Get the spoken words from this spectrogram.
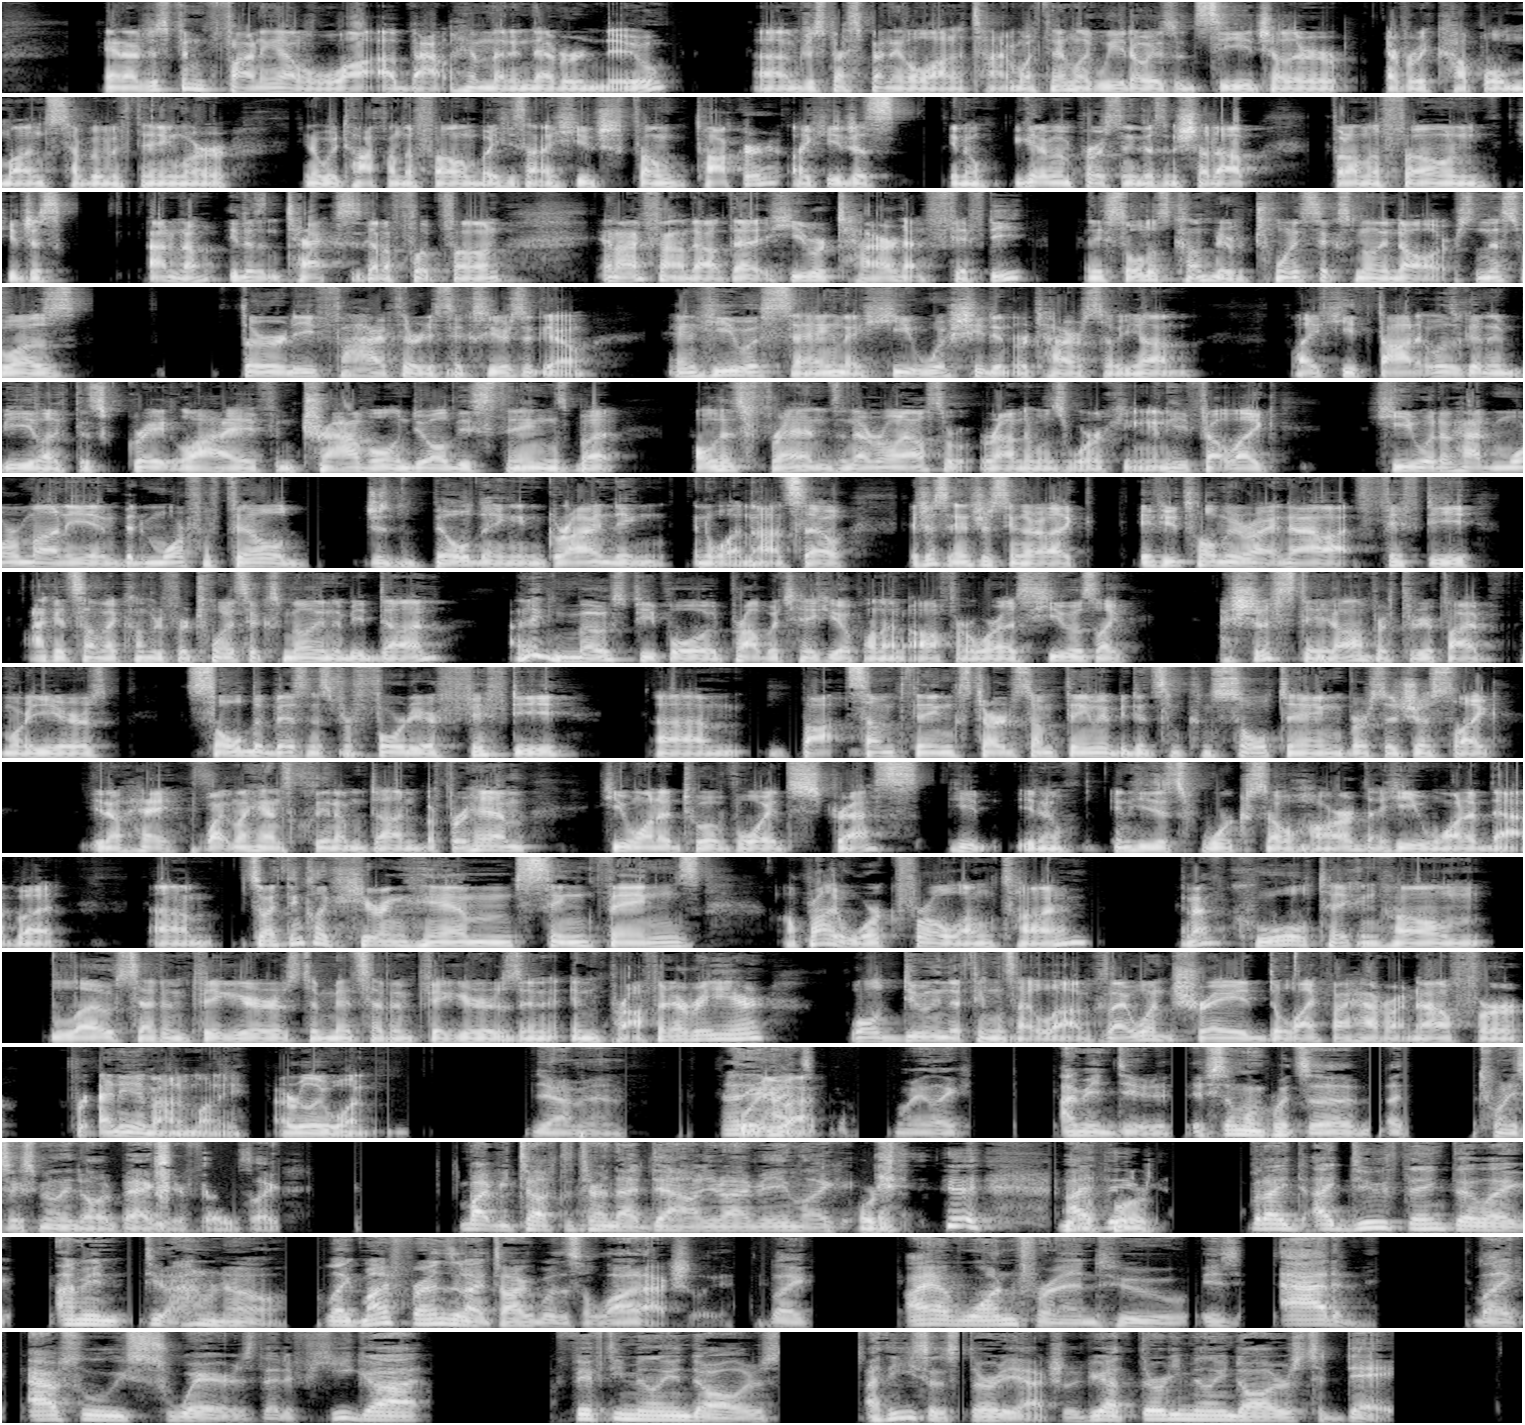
And I've just been finding out a lot about him that I never knew um, just by spending a lot of time with him. Like we'd always would see each other every couple months type of a thing, or, you know, we talk on the phone, but he's not a huge phone talker. Like he just, you know, you get him in person, he doesn't shut up, but on the phone, he just, I don't know, he doesn't text. He's got a flip phone. And I found out that he retired at 50 and he sold his company for $26 million. And this was 35, 36 years ago. And he was saying that he wished he didn't retire so young. Like he thought it was going to be like this great life and travel and do all these things, but all his friends and everyone else around him was working. And he felt like he would have had more money and been more fulfilled just building and grinding and whatnot. So it's just interesting. Like if you told me right now at 50, I could sell my company for 26 million and be done. I think most people would probably take you up on that offer. Whereas he was like, I should have stayed on for three or five more years, sold the business for 40 or 50, um, bought something, started something, maybe did some consulting versus just like, you know, hey, wipe my hands clean, I'm done. But for him, he wanted to avoid stress. He, you know, and he just worked so hard that he wanted that. But um, so I think like hearing him sing things, I'll probably work for a long time. And I'm cool taking home low seven figures to mid seven figures in, in profit every year while doing the things I love. Because I wouldn't trade the life I have right now for for any amount of money. I really wouldn't. Yeah, man. Where you at? Like, I mean, dude, if someone puts a, a $26 million bag in your face, like, might be tough to turn that down. You know what I mean? Like, yeah, I think, but I, I do think that like, I mean, dude, I don't know. Like my friends and I talk about this a lot, actually. Like I have one friend who is adamant, like absolutely swears that if he got $50 million, I think he says 30 actually, if he got $30 million today,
